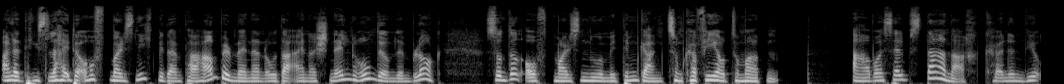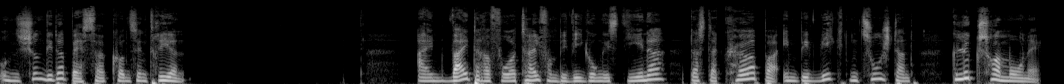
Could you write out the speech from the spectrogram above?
Allerdings leider oftmals nicht mit ein paar Hampelmännern oder einer schnellen Runde um den Block, sondern oftmals nur mit dem Gang zum Kaffeeautomaten aber selbst danach können wir uns schon wieder besser konzentrieren. Ein weiterer Vorteil von Bewegung ist jener, dass der Körper im bewegten Zustand Glückshormone,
